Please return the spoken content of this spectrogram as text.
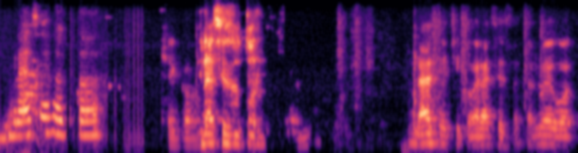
Gracias, doctor. Chicos. Gracias, doctor. Gracias, chicos, gracias, hasta luego.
